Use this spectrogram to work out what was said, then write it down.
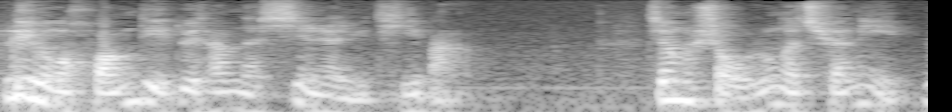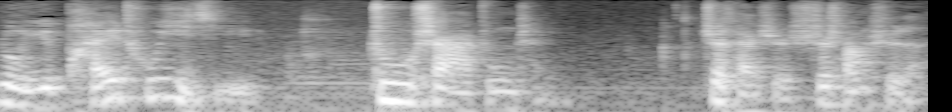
利用皇帝对他们的信任与提拔，将手中的权力用于排除异己、诛杀忠臣，这才是十常侍的。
